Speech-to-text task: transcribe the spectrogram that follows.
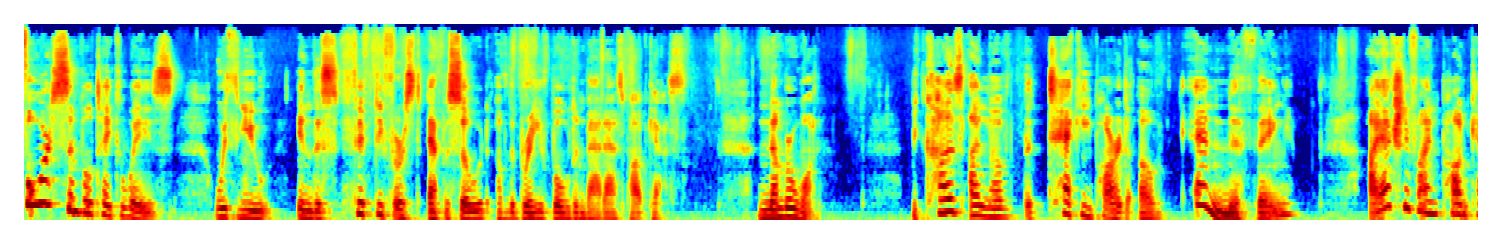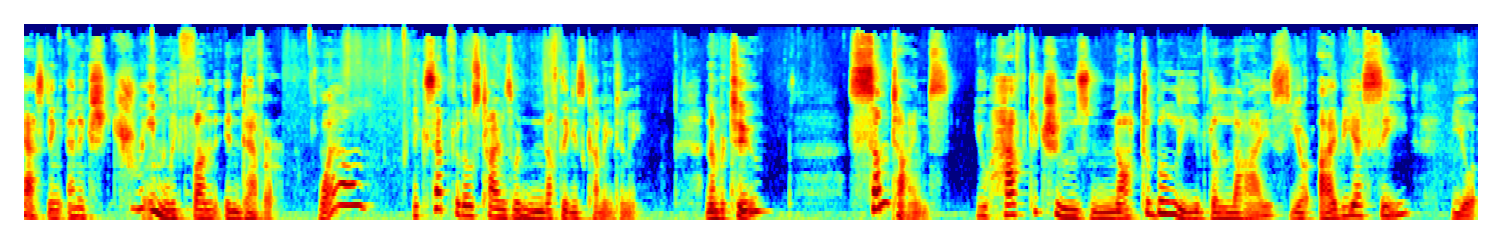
four simple takeaways with you in this 51st episode of the Brave, Bold, and Badass podcast. Number one, because I love the techie part of anything, I actually find podcasting an extremely fun endeavor. Well, except for those times when nothing is coming to me. Number two, sometimes you have to choose not to believe the lies your IBSC, your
